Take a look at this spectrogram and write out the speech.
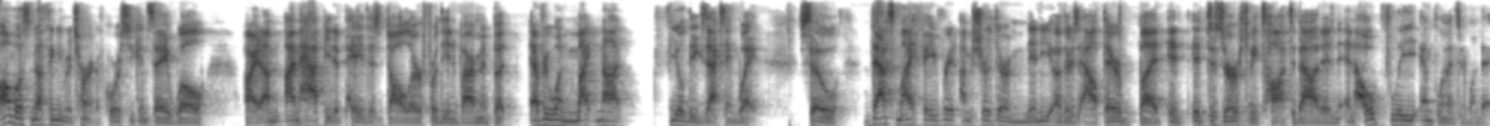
almost nothing in return? Of course, you can say, well, all right, I'm, I'm happy to pay this dollar for the environment, but everyone might not feel the exact same way. So that's my favorite. I'm sure there are many others out there, but it, it deserves to be talked about and, and hopefully implemented one day.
